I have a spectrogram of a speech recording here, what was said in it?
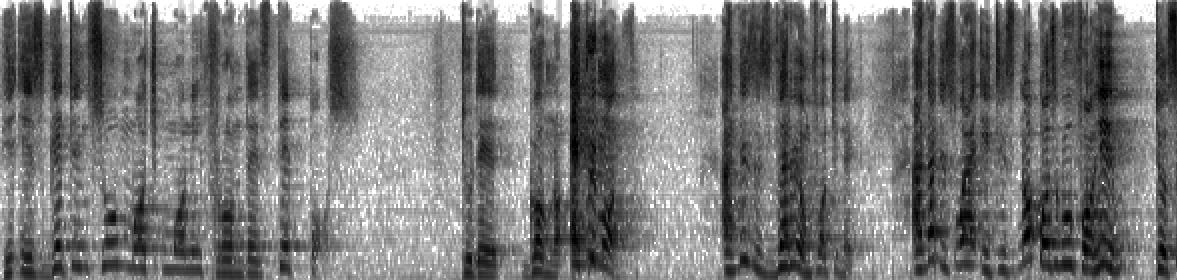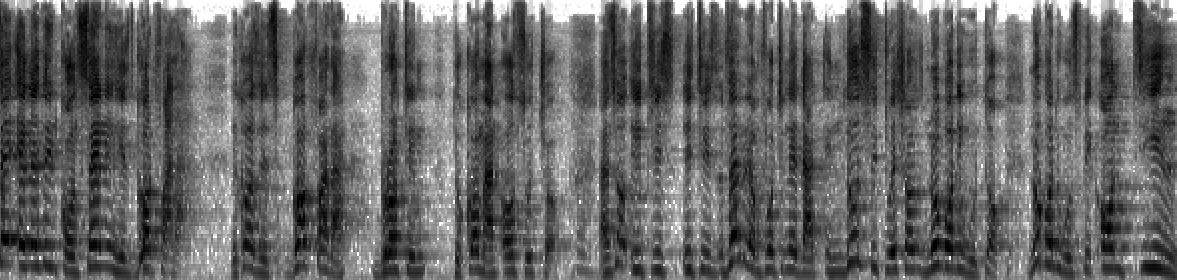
he is getting so much money from the state purse to the governor every month. And this is very unfortunate. And that is why it is not possible for him to say anything concerning his godfather, because his godfather brought him to come and also chop. And so it is, it is very unfortunate that in those situations, nobody will talk, nobody will speak until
